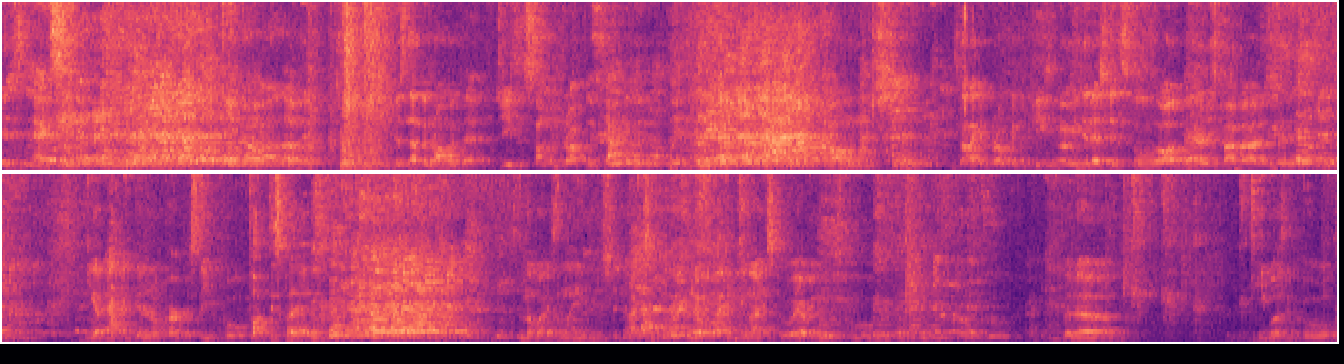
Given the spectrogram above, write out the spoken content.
It's excellent. You know, I love it. There's nothing wrong with that. Jesus, someone dropped the calculator. phone, shit. It's not like it broke into pieces. Remember we did that shit in school? All the batteries pop out and shit. You gotta act like you did it on purpose so you cool. Fuck this class. And shit in high school. There's no lames in high school. Everyone was cool. But uh, he wasn't cool.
